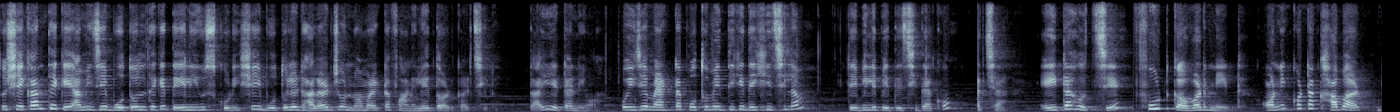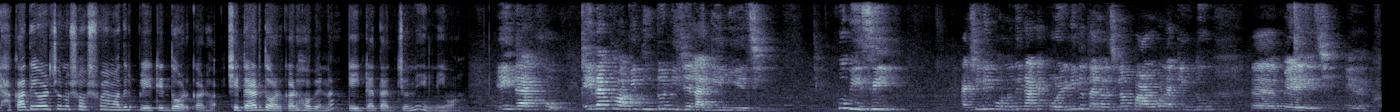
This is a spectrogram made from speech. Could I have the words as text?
তো সেখান থেকে আমি যে বোতল থেকে তেল ইউজ করি, সেই বোতলে ঢালার জন্য আমার একটা ফানেলের দরকার ছিল। তাই এটা নেওয়া। ওই যে ম্যাটটা প্রথমের দিকে দেখিয়েছিলাম, টেবিলে পেতেছি, দেখো। আচ্ছা এইটা হচ্ছে ফুড কভার নেট অনেক কটা খাবার ঢাকা দেওয়ার জন্য সবসময় আমাদের প্লেটের দরকার হয়। সেটা আর দরকার হবে না, এইটা তার জন্য নেওয়া। এই দেখো এই দেখো আমি দুটো নিজে লাগিয়ে নিয়েছি। খুব ইজি অ্যাকচুয়ালি কোনোদিন আগে করিনি তো, তাই ভাবছিলাম পারব না, কিন্তু পেরে গেছি। এই দেখো।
